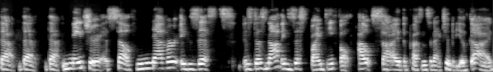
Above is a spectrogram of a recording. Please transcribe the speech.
that that that nature itself never exists is does not exist by default outside the presence and activity of god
